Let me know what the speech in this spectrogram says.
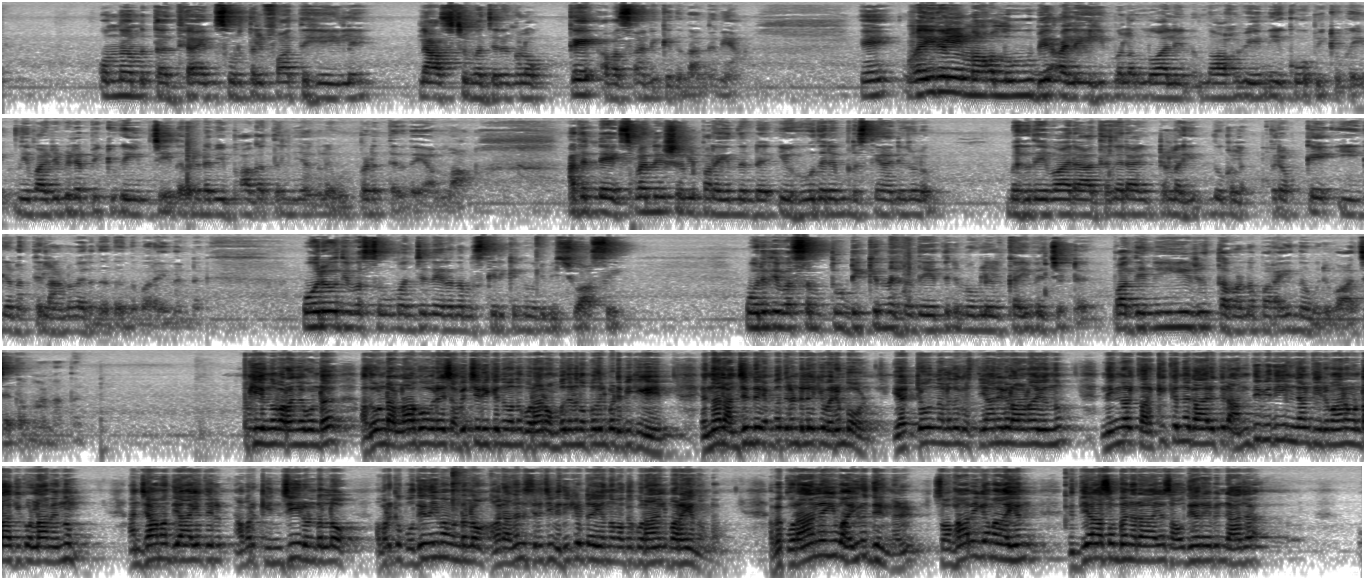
ഒന്നാമത്തെ അധ്യായം സൂറത്തുൽ ഫാത്തിഹയിലെ ലാസ്റ്റ് വചനങ്ങളൊക്കെ അവസാനിക്കുന്നത് അങ്ങനെയാണ് ഏ വൈരൽ മഹലൂബി അലൈഹിം വലല്ലാലിൻ അള്ളാഹുവെ നീ കോപിക്കുകയും നീ വഴിപിഴപ്പിക്കുകയും ചെയ്തവരുടെ വിഭാഗത്തിൽ ഞങ്ങളെ ഉൾപ്പെടുത്തരുതേ അല്ല അതിന്റെ എക്സ്പ്ലനേഷനിൽ പറയുന്നുണ്ട് യഹൂദരും ക്രിസ്ത്യാനികളും ബഹുദൈവാരാധകരായിട്ടുള്ള ഹിന്ദുക്കൾ. ഇവരൊക്കെ ഈ ഗണത്തിലാണ് വരുന്നത് എന്ന് പറയുന്നുണ്ട്. ഓരോ ദിവസവും അഞ്ചു നേരം നമസ്കരിക്കുന്ന ഒരു വിശ്വാസി ഒരു ദിവസം തുടിക്കുന്ന ഹൃദയത്തിന് മുകളിൽ കൈവച്ചിട്ട് പതിനേഴ് തവണ പറയുന്ന ഒരു വാചകമാണത്. എന്ന് പറഞ്ഞുകൊണ്ട് അതുകൊണ്ട് അള്ളാഹു അവരെ ശപിച്ചിരിക്കുന്നു എന്ന് ഖുറാൻ ഒമ്പതിന് മുപ്പതിൽ പഠിപ്പിക്കുകയും. എന്നാൽ അഞ്ചിന്റെ എൺപത്തിരണ്ടിലേക്ക് വരുമ്പോൾ ഏറ്റവും നല്ലത് ക്രിസ്ത്യാനികളാണോ എന്നും നിങ്ങൾ തർക്കിക്കുന്ന കാര്യത്തിൽ അന്തിവിധിയിൽ ഞാൻ തീരുമാനം ഉണ്ടാക്കിക്കൊള്ളാം എന്നും അഞ്ചാം അധ്യായത്തിൽ അവർക്ക് ഇഞ്ചിയിലുണ്ടല്ലോ അവർക്ക് പുതിയ നിയമമുണ്ടല്ലോ അവർ അതനുസരിച്ച് വിധിക്കട്ടെ എന്നും ഒക്കെ ഖുറാനിൽ പറയുന്നുണ്ട്. അപ്പൊ ഖുറാനിലെ ഈ വൈരുദ്ധ്യങ്ങൾ സ്വാഭാവികമായും വിദ്യാസമ്പന്നരായ സൗദി അറേബ്യൻ രാജ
